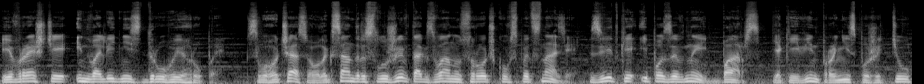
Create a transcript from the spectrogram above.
і, врешті, інвалідність другої групи. Свого часу Олександр служив так звану срочку в спецназі, звідки і позивний Барс, який він проніс по життю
